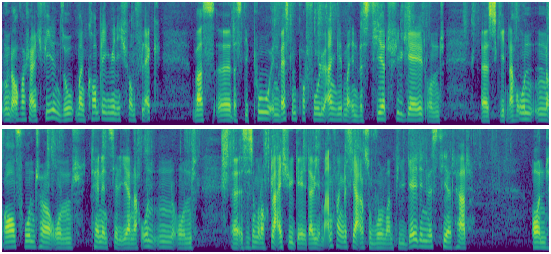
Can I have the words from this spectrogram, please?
und auch wahrscheinlich vielen so, man kommt irgendwie nicht vom Fleck, was äh, das Depot Investmentportfolio angeht. Man investiert viel Geld und äh, es geht nach unten, rauf, runter und tendenziell eher nach unten und äh, es ist immer noch gleich viel Geld da wie am Anfang des Jahres, obwohl man viel Geld investiert hat. Und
